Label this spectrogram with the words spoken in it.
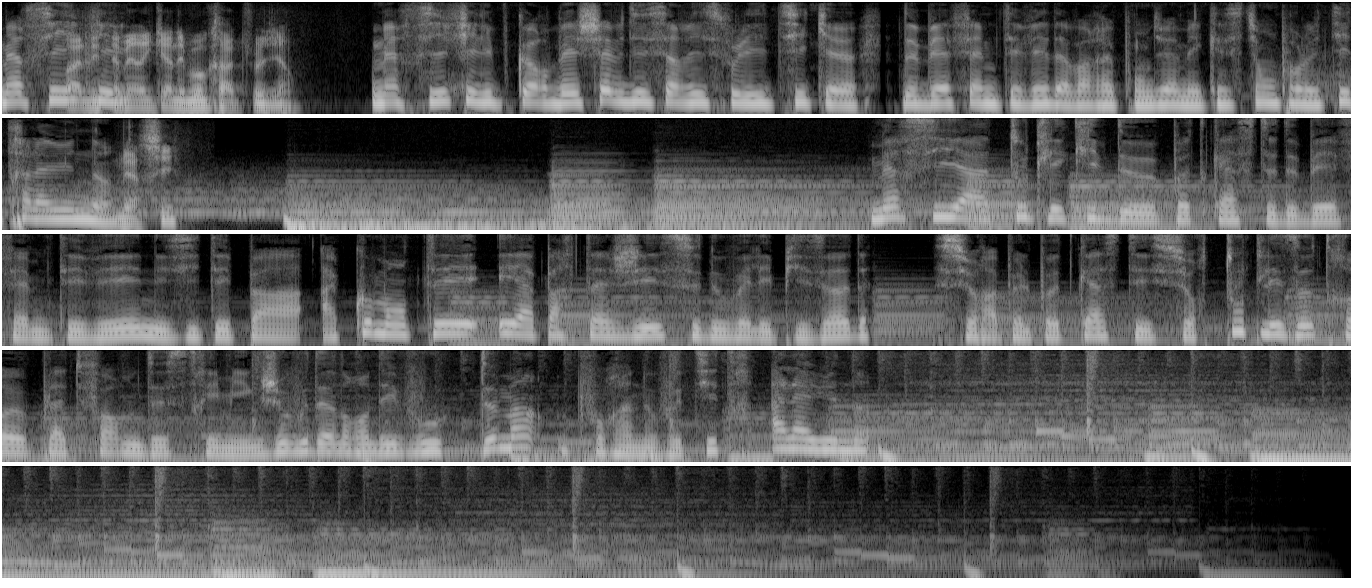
Merci. les Américains démocrates, je veux dire. Merci Philippe Corbet, chef du service politique de BFM TV, d'avoir répondu à mes questions pour le titre à la une. Merci. Merci à toute l'équipe de podcast de BFM TV. N'hésitez pas à commenter et à partager ce nouvel épisode sur Apple Podcast et sur toutes les autres plateformes de streaming. Je vous donne rendez-vous demain pour un nouveau titre à la une.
